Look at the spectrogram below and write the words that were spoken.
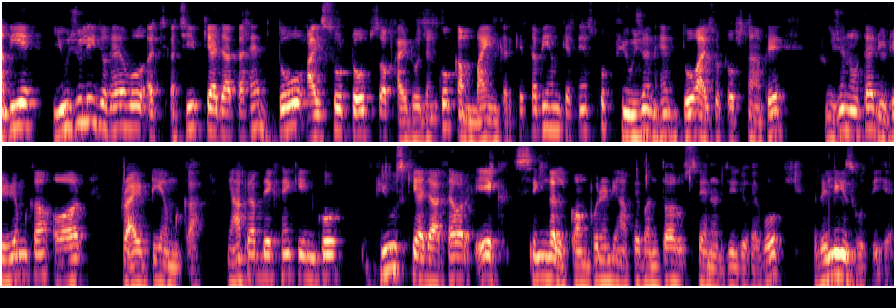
अब ये यूजुअली जो है वो अचीव किया जाता है दो आइसोटोप्स ऑफ़ हाइड्रोजन को कंबाइन करके। तभी हम कहते हैं इसको फ्यूजन है। दो आइसोटोप्स का यहाँ पे फ्यूजन होता है ड्यूटेरियम का और ट्राइटियम का। यहाँ पे आप देख रहे हैं कि इनको फ्यूज़ किया जाता है और एक सिंगल कंपोनेंट यहाँ पे बनता है और उससे एनर्जी जो है वो रिलीज़ होती है।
